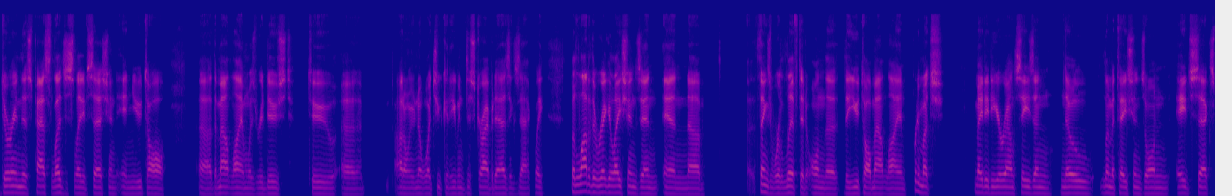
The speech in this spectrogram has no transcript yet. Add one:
during this past legislative session in Utah, uh, the mountain lion was reduced to, uh, I don't even know what you could even describe it as exactly, but a lot of the regulations and, and, uh, things were lifted on the the Utah mountain lion. Pretty much made it a year-round season. No limitations on age, sex.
